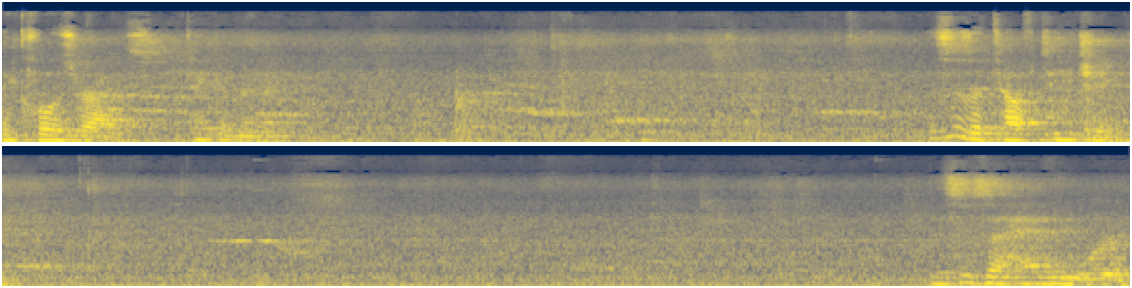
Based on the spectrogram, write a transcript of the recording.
and close your eyes? Take a minute. This is a tough teaching. This is a heavy word.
